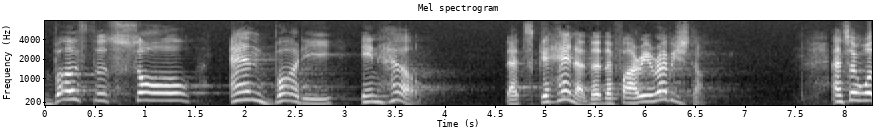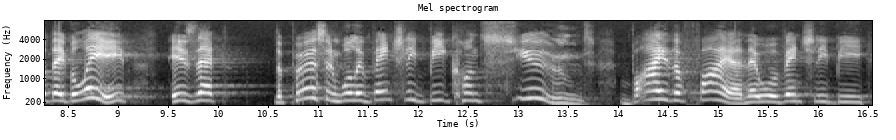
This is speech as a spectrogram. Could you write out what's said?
both the soul and body in hell. That's Gehenna, the, the fiery rubbish dump. And so, what they believe is that the person will eventually be consumed by the fire, and they will eventually be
